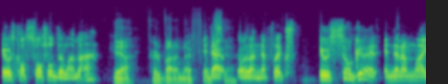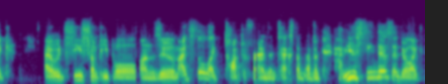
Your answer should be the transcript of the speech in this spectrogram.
it was called Social Dilemma. Yeah, heard about it on Netflix. That yeah. it was on Netflix. It was so good. And then I'm like, I would see some people on Zoom. I'd still like talk to friends and text them. I'm like, have you seen this? And they're like,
